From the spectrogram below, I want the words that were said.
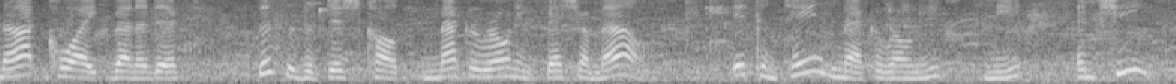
Not quite, Benedict. This is a dish called macaroni bechamel. It contains macaroni, meat, and cheese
